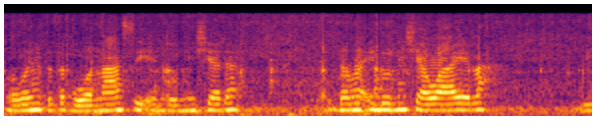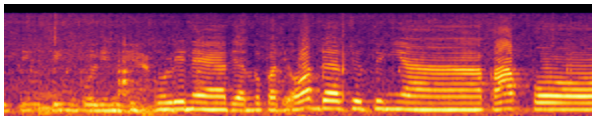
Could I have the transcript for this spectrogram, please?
Pokoknya tetap bawa nasi Indonesia dah. Kita mah Indonesia wae lah. Bikin kuliner. Kuliner jangan lupa di order cutingnya kapok.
